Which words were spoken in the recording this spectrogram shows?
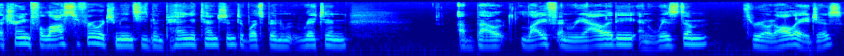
a trained philosopher, which means he's been paying attention to what's been written about life and reality and wisdom throughout all ages.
